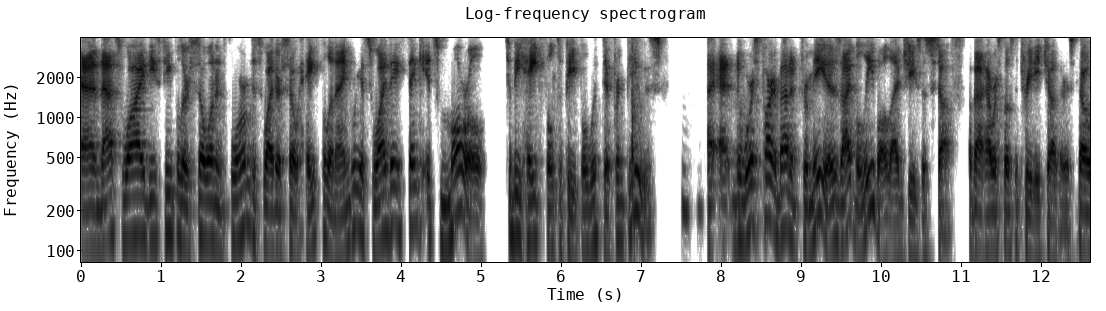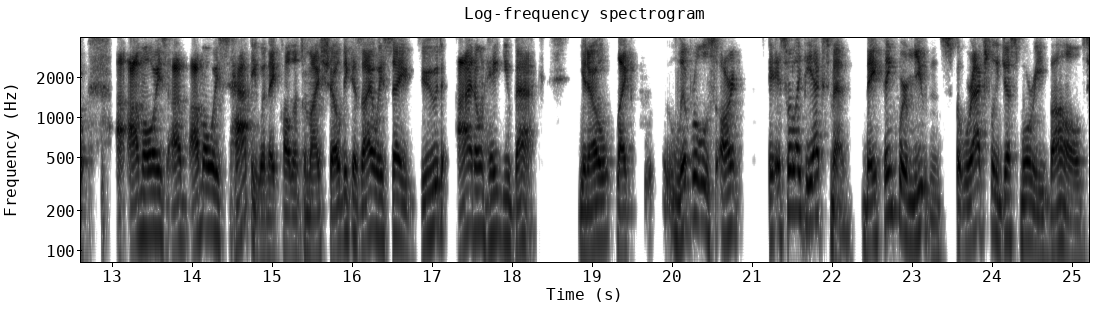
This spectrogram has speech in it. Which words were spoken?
And that's why these people are so uninformed. It's why they're so hateful and angry. It's why they think it's moral to be hateful to people with different views Mm-hmm. Uh, the worst part about it for me is I believe all that Jesus stuff about how we're supposed to treat each other. So uh, I'm always I'm, I'm always happy when they call into my show because I always say, dude, I don't hate you back. You know, like liberals aren't. It's sort of like the X Men. They think we're mutants, but we're actually just more evolved,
